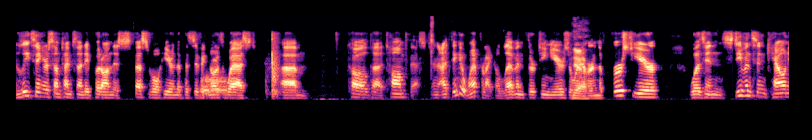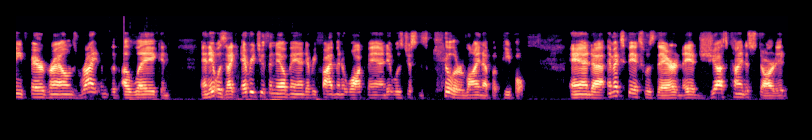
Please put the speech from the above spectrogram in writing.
And lead singer Sometime Sunday put on this festival here in the Pacific Northwest um, called uh, Tom Fest. And I think it went for like 11, 13 years or Yeah. whatever. And the first year was in Stevenson County Fairgrounds, right in the- a lake. And, and it was like every Tooth and Nail band, every five minute walk band. It was just this killer lineup of people. And uh, MXPX was there, and they had just kind of started.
